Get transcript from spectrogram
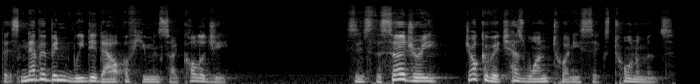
that's never been weeded out of human psychology. Since the surgery, Djokovic has won 26 tournaments.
